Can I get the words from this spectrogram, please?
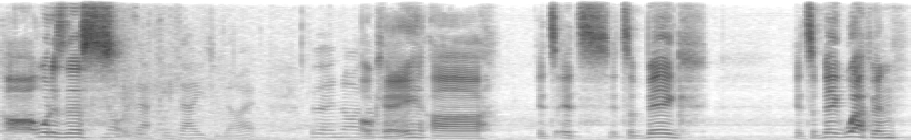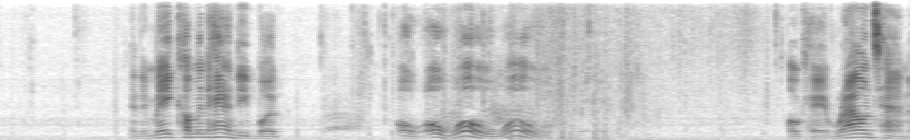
Oh, what is this? Not exactly ladylike, but they're neither Okay, uh, it's it's it's a big, it's a big weapon, and it may come in handy, but oh oh whoa whoa. Okay, round 10.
